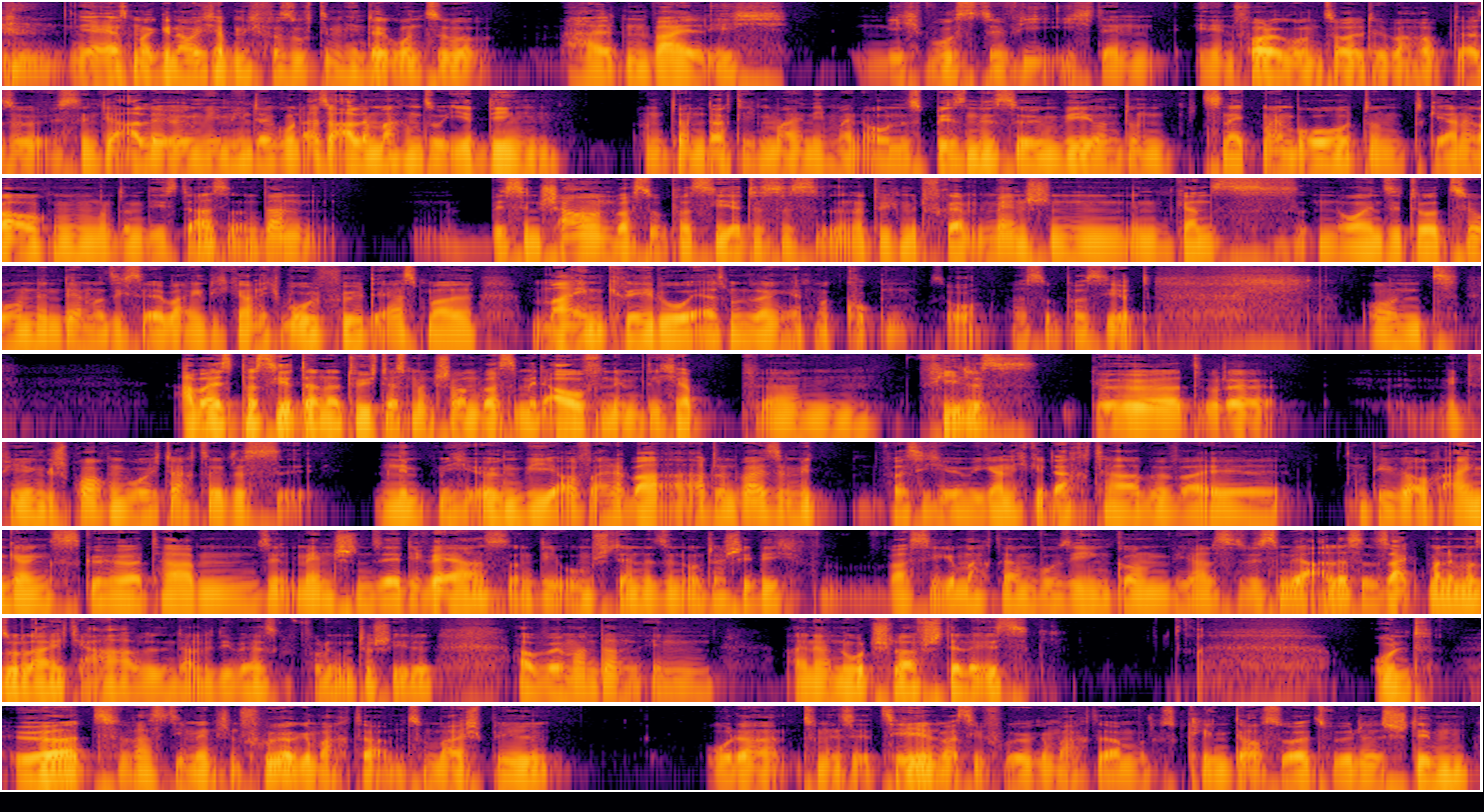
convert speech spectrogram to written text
Ja, erstmal genau, ich habe mich versucht im Hintergrund zu halten, weil ich nicht wusste, wie ich denn in den Vordergrund sollte überhaupt. Also es sind ja alle irgendwie im Hintergrund, also alle machen so ihr Ding. Und dann dachte ich, mein, ich mein ownes Business irgendwie und, und snack mein Brot und gerne rauchen und dann dies, das und dann ein bisschen schauen, was so passiert. Das ist natürlich mit fremden Menschen in ganz neuen Situationen, in der man sich selber eigentlich gar nicht wohlfühlt. Erstmal mein Credo, erstmal sagen, erstmal gucken, so, was so passiert. Und aber es passiert dann natürlich, dass man schon was mit aufnimmt. Ich habe ähm, vieles gehört oder mit vielen gesprochen, wo ich dachte, das nimmt mich irgendwie auf eine Art und Weise mit, was ich irgendwie gar nicht gedacht habe, weil, wie wir auch eingangs gehört haben, sind Menschen sehr divers und die Umstände sind unterschiedlich, was sie gemacht haben, wo sie hinkommen, wie alles. Das wissen wir alles. Das sagt man immer so leicht, ja, wir sind alle divers, gibt volle Unterschiede. Aber wenn man dann in einer Notschlafstelle ist, und hört, was die Menschen früher gemacht haben, zum Beispiel, oder zumindest erzählen, was sie früher gemacht haben, und es klingt auch so, als würde es stimmen,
